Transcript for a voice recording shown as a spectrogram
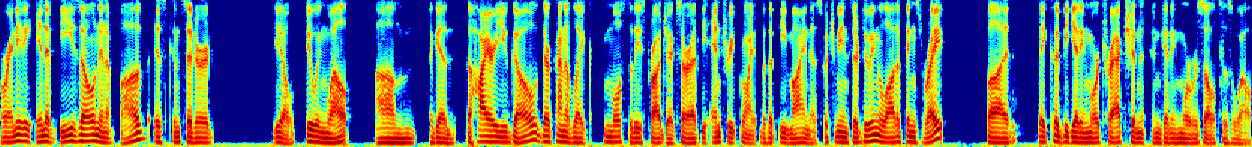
or anything in a B zone and above is considered, you know, doing well. Um, again, the higher you go, they're kind of like most of these projects are at the entry point with a B minus, which means they're doing a lot of things right, but they could be getting more traction and getting more results as well.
